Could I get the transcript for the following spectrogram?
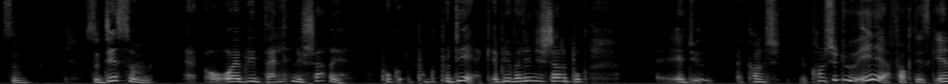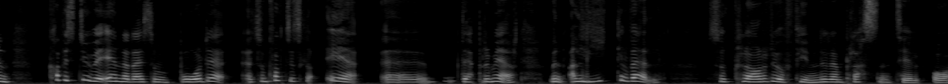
Så, så det som Og jeg blir veldig nysgjerrig på, på, på deg. Jeg blir veldig nysgjerrig på er du, kanskje, kanskje du er faktisk en hva hvis du er en av de som både Som faktisk er eh, deprimert, men allikevel så klarer du å finne den plassen til å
